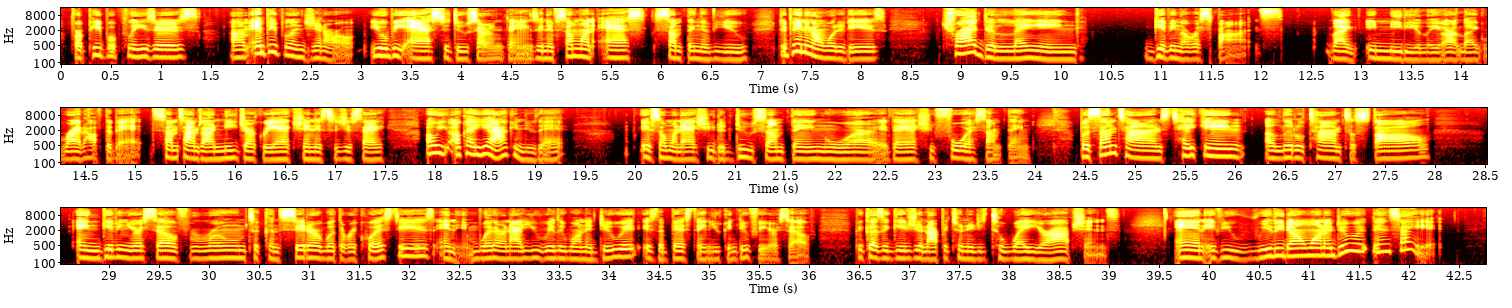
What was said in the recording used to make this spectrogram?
For people pleasers um, and people in general, you'll be asked to do certain things. And if someone asks something of you, depending on what it is, try delaying giving a response like immediately or like right off the bat. Sometimes our knee jerk reaction is to just say, Oh, okay, yeah, I can do that if someone asks you to do something or if they ask you for something. But sometimes taking a little time to stall and giving yourself room to consider what the request is and whether or not you really want to do it is the best thing you can do for yourself because it gives you an opportunity to weigh your options. And if you really don't want to do it, then say it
